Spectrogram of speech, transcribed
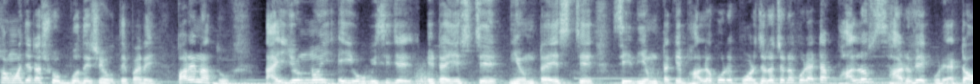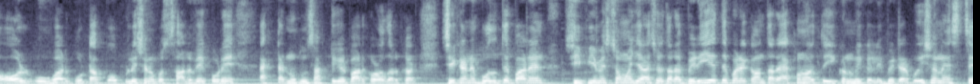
সমাজ, একটা সভ্য দেশে হতে পারে? পারে না তো। তাই জন্যই এই ওবিসি যে এটা এসছে, নিয়মটা এসছে, সেই নিয়মটাকে ভালো করে পর্যালোচনা করে, একটা ভালো সার্ভে করে, একটা অল ওভার গোটা পপুলেশনের ওপর সার্ভে করে একটা নতুন সার্টিফিকেট বার করা দরকার। সেখানে বলতে পারেন সিপিএমের সময় যারা আছে তারা বেরিয়ে যেতে পারে, কারণ তারা এখন হয়তো ইকোনমিক্যালি বেটার পজিশনে এসছে।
